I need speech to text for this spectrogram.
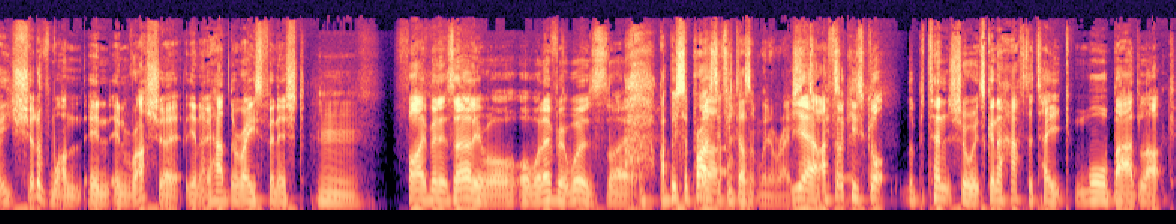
he should have won in in Russia. You know, had the race finished Mm. five minutes earlier or or whatever it was. Like, I'd be surprised But- if he doesn't win a race. yeah, I feel like he's got the potential. It's going to have to take more bad luck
